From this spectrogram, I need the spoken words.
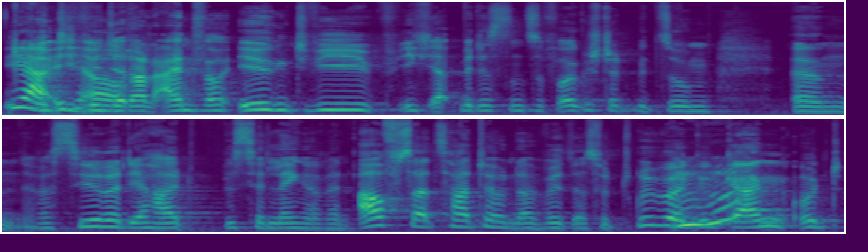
Ja, und die ich wird auch. ja dann einfach irgendwie, ich habe mir das dann so vorgestellt, mit so einem ähm, Rasierer, der halt ein bisschen längeren Aufsatz hatte und dann wird das so drüber mhm. gegangen und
